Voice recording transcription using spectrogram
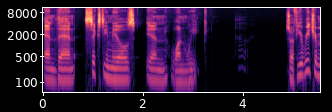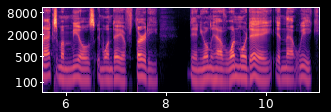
and then 60 meals in one week. Oh. So if you reach your maximum meals in one day of 30, then you only have one more day in that week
